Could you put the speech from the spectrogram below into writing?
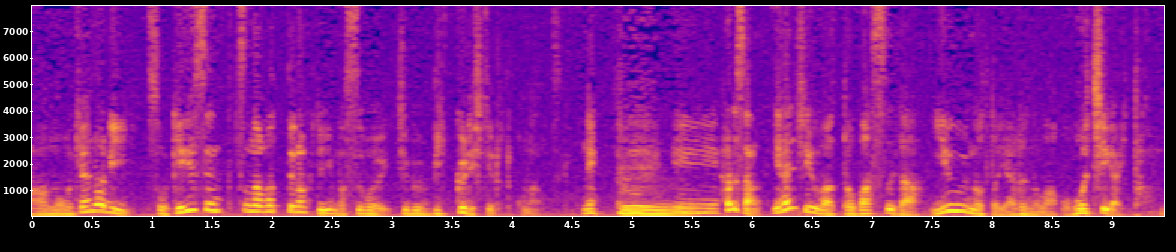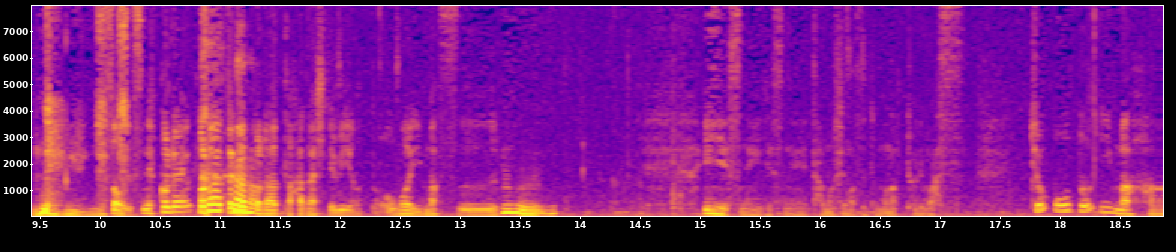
あのギャラリー、そうゲーセンと繋がってなくて、今すごい自分びっくりしてるところなんですけどね。うん。えー、はるさん、ヤジは飛ばすが、言うのとやるのは大違いと。うんそうですね。これ、この後にこの後話してみようと思います。うん。いいですね、いいですね。楽しませてもらっております。ちょうど今半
